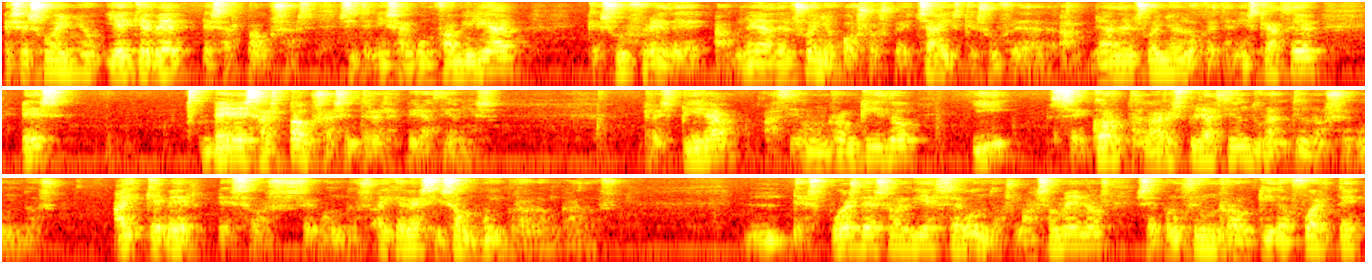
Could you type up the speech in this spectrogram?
ese sueño y hay que ver esas pausas. Si tenéis algún familiar que sufre de apnea del sueño o sospecháis que sufre de apnea del sueño, lo que tenéis que hacer es ver esas pausas entre respiraciones. Respira, hace un ronquido y se corta la respiración durante unos segundos. Hay que ver esos segundos, hay que ver si son muy prolongados. Después de esos 10 segundos, más o menos, se produce un ronquido fuerte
